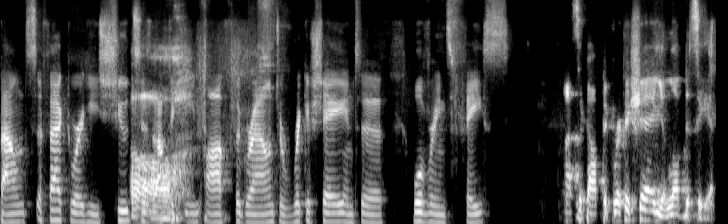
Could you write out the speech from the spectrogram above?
bounce effect where he shoots his Oh. optic beam off the ground to ricochet into Wolverine's face. Classic optic ricochet. You love to see it.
